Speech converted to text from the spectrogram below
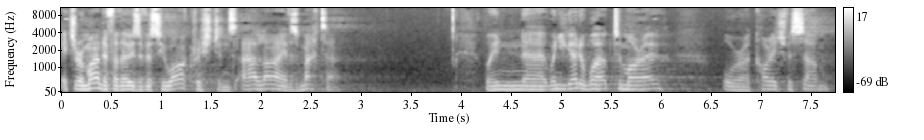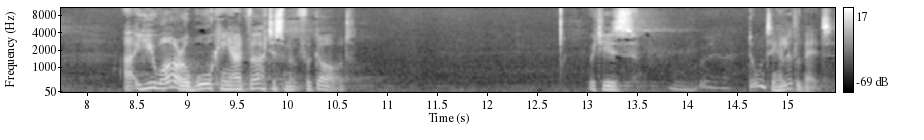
It's a reminder for those of us who are Christians, our lives matter. When, uh, when you go to work tomorrow, or a college for some, uh, you are a walking advertisement for God, which is daunting a little bit.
